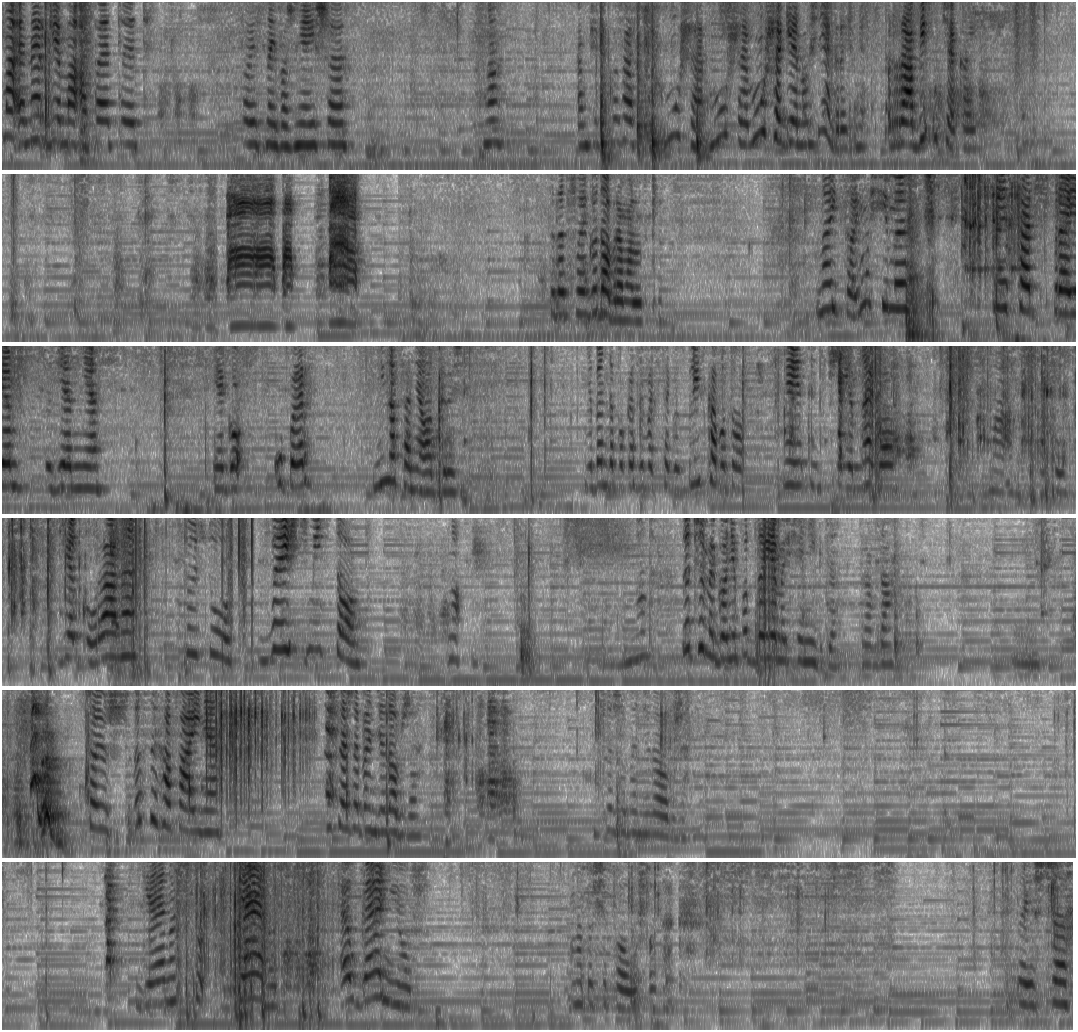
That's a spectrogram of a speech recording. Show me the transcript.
Ma energię, ma apetyt. To jest najważniejsze. No. Tam ci tylko zastrzyk. Muszę, muszę, muszę Gienuś, nie gryź mnie. Rabi, uciekaj. To dla twojego dobra, malutki. No i co? I musimy pryskać sprayem codziennie jego kuper. Mi nosa nie odgryźć. Nie będę pokazywać tego z bliska, bo to nie jest nic przyjemnego. Ma taką wielką ranę. Stój, stój. Wyjść mi stąd. No. no. Leczymy go, nie poddajemy się nigdy, prawda? To już zasycha fajnie. Myślę, że będzie dobrze. Dobrze. Genuś, stu... Genuś! Eugeniusz! No to się połóż, o tak. To jeszcze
